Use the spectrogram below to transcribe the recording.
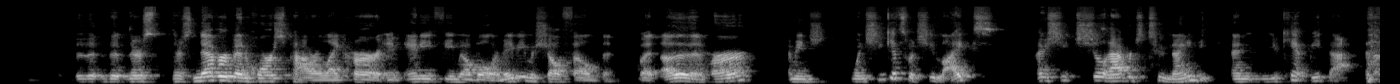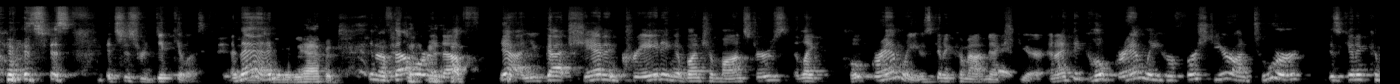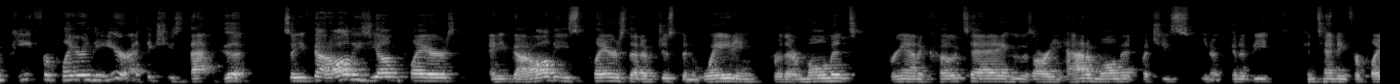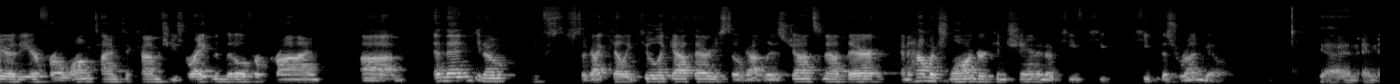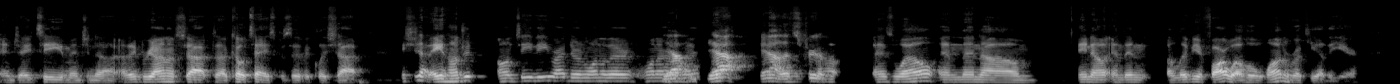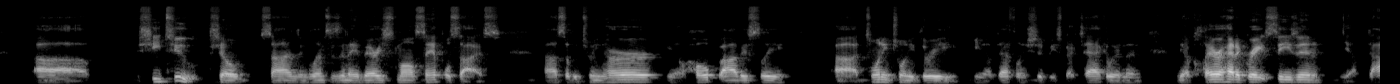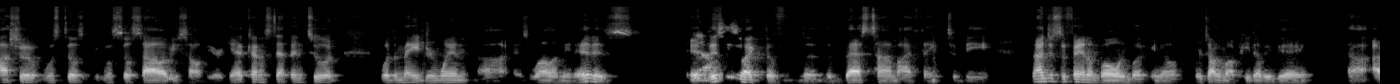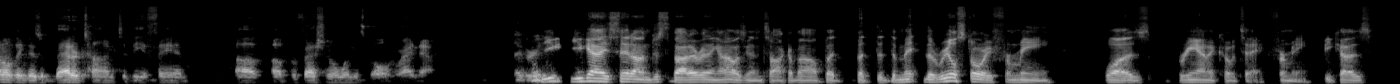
the, the, there's there's never been horsepower like her in any female bowler. Maybe Michelle Feldman, but other than her, I mean, when she gets what she likes, I mean, she she'll average 290, and you can't beat that. it's just it's just ridiculous. And then it happened. You know, if that weren't enough, yeah, you've got Shannon creating a bunch of monsters like Hope Gramley, who's going to come out next year. And I think Hope Gramley, her first year on tour, is going to compete for Player of the Year. I think she's that good. So you've got all these young players, and you've got all these players that have just been waiting for their moment Bryanna Cote, who has already had a moment, but she's you know going to be contending for Player of the Year for a long time to come. She's right in the middle of her prime. Um, and then you know you've still got Kelly Kulick out there. You still got Liz Johnson out there. And how much longer can Shannon O'Keefe keep keep this run going? Yeah, and and, and JT, you mentioned uh, I think Bryanna shot uh, Cote specifically shot. I think she shot 800 on TV right during one of their one of yeah, her yeah, yeah, that's true uh, as well. And then um, you know, and then Olivia Farwell, who won Rookie of the Year, uh, she too showed signs and glimpses in a very small sample size. Uh, so between her, you know, Hope, obviously, uh, 2023, you know, definitely should be spectacular. And then, you know, Clara had a great season. You know, Dasha was still was still solid. We saw Birgit kind of step into it with a major win uh, as well. I mean, it is. It, yeah. This is like the, the the best time I think to be not just a fan of bowling, but you know, we're talking about PWBA. Uh, I don't think there's a better time to be a fan of, of professional women's bowling right now. Agree. You, you guys hit on just about everything I was going to talk about, but but the, the the real story for me was Bryanna Cote for me because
